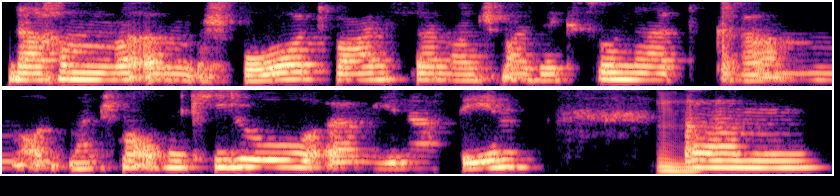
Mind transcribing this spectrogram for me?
Nach dem ähm, Sport waren es dann manchmal 600 Gramm und manchmal auch ein Kilo, ähm, je nachdem. Mhm. Ähm,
